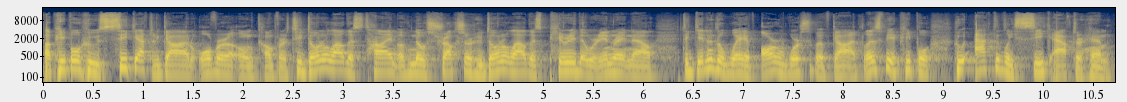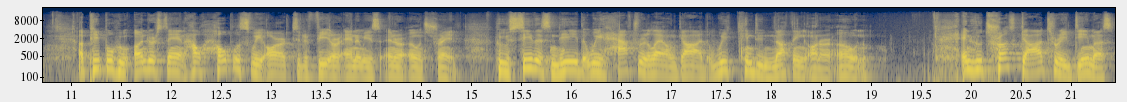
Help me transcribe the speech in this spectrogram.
A people who seek after God over our own comforts, who don't allow this time of no structure, who don't allow this period that we're in right now to get in the way of our worship of God. Let us be a people who actively seek after Him. A people who understand how helpless we are to defeat our enemies in our own strength, who see this need that we have to rely on God, that we can do nothing on own and who trust God to redeem us,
